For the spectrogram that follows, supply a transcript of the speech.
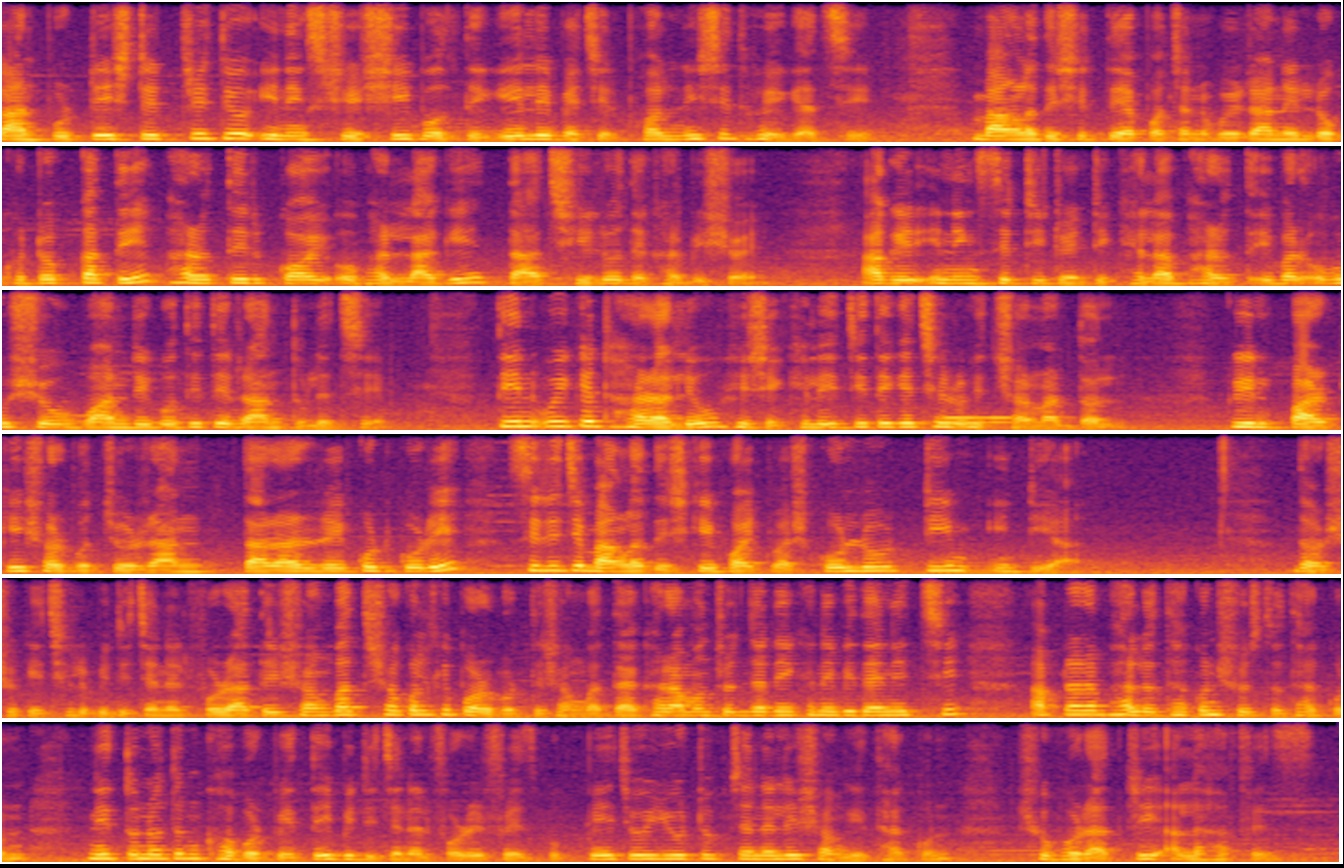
কানপুর টেস্টের তৃতীয় ইনিংস শেষেই বলতে গেলে ম্যাচের ফল নিশ্চিত হয়ে গেছে। বাংলাদেশের দেয়া পঁচানব্বই রানের লক্ষ্য টপকাতে ভারতের কয় ওভার লাগে তা ছিল দেখার বিষয়। আগের ইনিংসে টি টোয়েন্টি খেলা ভারত এবার অবশ্য ওয়ানডে গতিতে রান তুলেছে। তিন উইকেট হারালেও হেসে খেলেই জিতে গেছে রোহিত শর্মার দল। গ্রিন পার্কে সর্বোচ্চ রান তারার রেকর্ড করে সিরিজে বাংলাদেশকে হোয়াইট ওয়াশ করল টিম ইন্ডিয়া। দর্শক ছিল বিডি চ্যানেল ফোর রাতের সংবাদ। সকলকে পরবর্তী সংবাদ দেখার আমন্ত্রণ জানিয়ে এখানে বিদায় নিচ্ছি। আপনারা ভালো থাকুন, সুস্থ থাকুন। নিত্য নতুন খবর পেতে বিডি চ্যানেল ফোরের ফেসবুক পেজ ও ইউটিউব চ্যানেলের সঙ্গে থাকুন। শুভরাত্রি, আল্লাহ হাফেজ।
